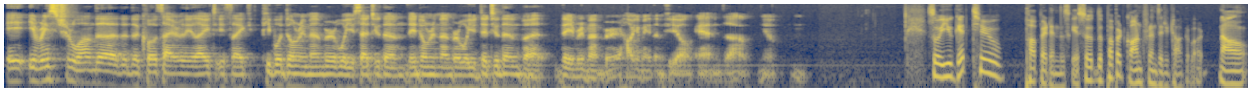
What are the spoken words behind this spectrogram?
It, it rings true. One of the, the, the quotes I really liked It's like, people don't remember what you said to them. They don't remember what you did to them, but they remember how you made them feel. And, um, you know. Mm. So you get to Puppet in this case. So the Puppet conference that you talked about. Now,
